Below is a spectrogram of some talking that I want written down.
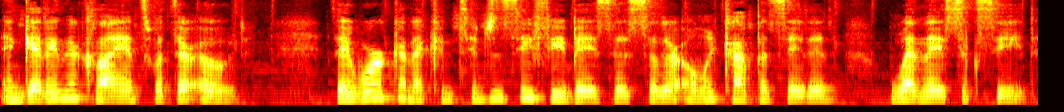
in getting their clients what they're owed. They work on a contingency fee basis, so they're only compensated when they succeed.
